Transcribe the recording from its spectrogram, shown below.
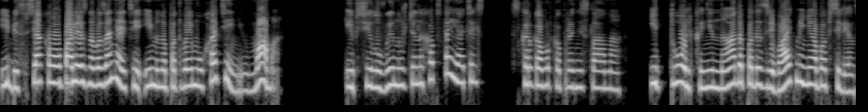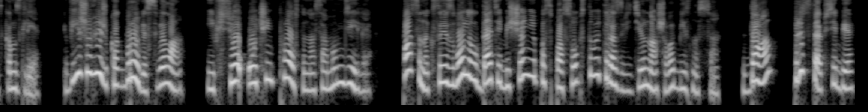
и без всякого полезного занятия именно по твоему хотению, мама. И в силу вынужденных обстоятельств, скороговорка произнесла она, и только не надо подозревать меня во вселенском зле. Вижу, вижу, как брови свела. И все очень просто на самом деле. Пасынок соизволил дать обещание поспособствовать развитию нашего бизнеса. Да, представь себе.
